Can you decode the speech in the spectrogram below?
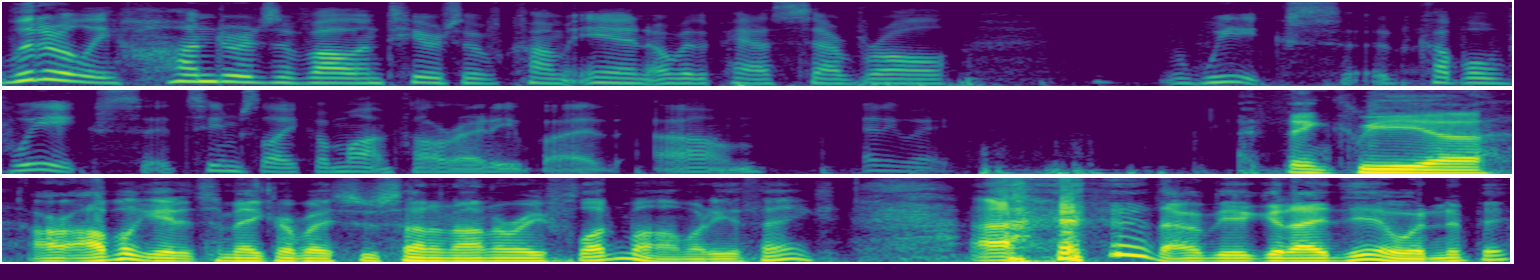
literally hundreds of volunteers who have come in over the past several weeks, a couple of weeks. It seems like a month already, but um, anyway. I think we uh, are obligated to make Rabbi Susan an honorary flood mom. What do you think? Uh, that would be a good idea, wouldn't it be?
